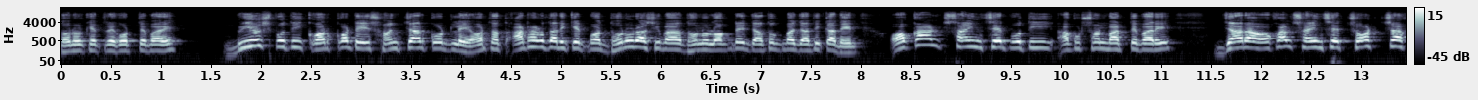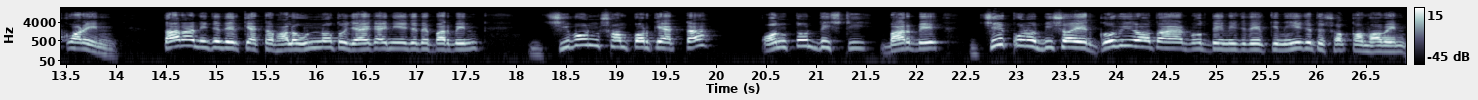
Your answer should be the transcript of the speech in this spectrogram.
ধনুর ক্ষেত্রে ঘটতে পারে। বৃহস্পতি কর্কটে সঞ্চার করলে, অর্থাৎ আঠারো তারিখের পর ধনুরাশি বা ধনু লগ্নের জাতক বা জাতিকাদের অকাল্ট সায়েন্সের প্রতি আকর্ষণ বাড়তে পারে। যারা অকাল্ট সায়েন্সের চর্চা করেন তারা নিজেদেরকে একটা ভালো উন্নত জায়গায় নিয়ে যেতে পারবেন। জীবন সম্পর্কে একটা অন্তর্দৃষ্টি বাড়বে। যে কোনো বিষয়ের গভীরতার মধ্যে নিজেদেরকে নিয়ে যেতে সক্ষম হবেন,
